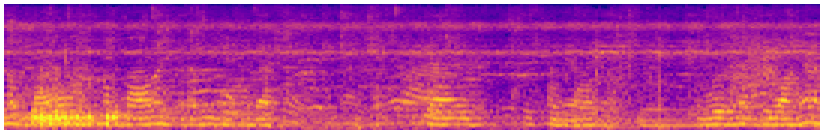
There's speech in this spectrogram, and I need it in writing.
năm bò năm bò đây cái này đây cái cái này vừa hai cái nhá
